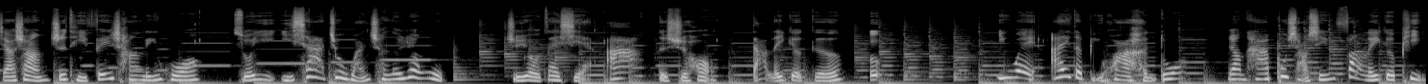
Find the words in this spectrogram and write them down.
加上肢体非常灵活，所以一下就完成了任务。只有在写啊的时候打了一个嗝，呃，因为 I 的笔画很多，让他不小心放了一个屁。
